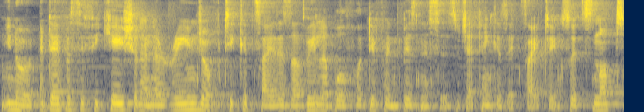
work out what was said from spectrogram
you know, a diversification and a range of ticket sizes available for different businesses, which I think is exciting. So it's not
